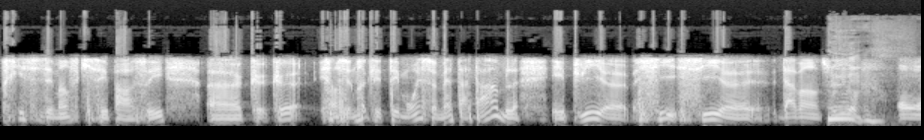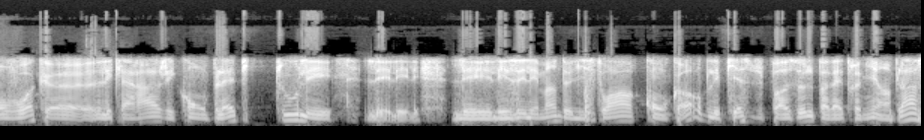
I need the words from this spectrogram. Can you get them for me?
précisément ce qui s'est passé, euh, que, que, essentiellement que les témoins se mettent à table, et puis euh, si, si d'aventure mmh. on voit que l'éclairage est complet, puis tous les, les, les, les, les éléments de l'histoire concordent, les pièces du puzzle peuvent être mis en place,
